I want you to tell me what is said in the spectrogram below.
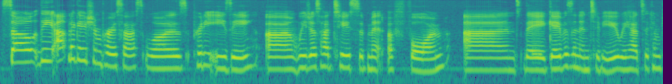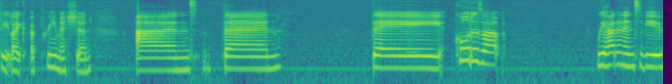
So the application process was pretty easy. Um, we just had to submit a form and they gave us an interview. We had to complete like a pre-mission and then they called us up, we had an interview,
